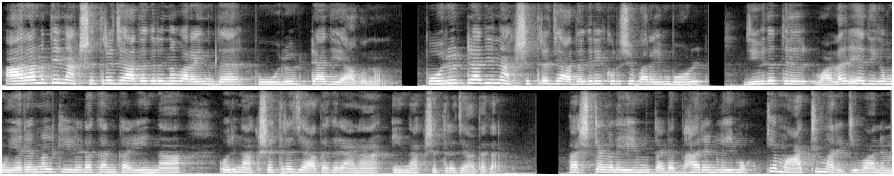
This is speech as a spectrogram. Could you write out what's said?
ആറാമത്തെ നക്ഷത്ര ജാതകർ എന്ന് പറയുന്നത് പൂരൂറ്റാതിയാകുന്നു പൂരൂറ്റാതി നക്ഷത്ര ജാതകരെക്കുറിച്ച് പറയുമ്പോൾ ജീവിതത്തിൽ വളരെയധികം ഉയരങ്ങൾ കീഴടക്കാൻ കഴിയുന്ന ഒരു നക്ഷത്ര ജാതകരാണ് ഈ നക്ഷത്ര ജാതകർ കഷ്ടങ്ങളെയും കടഭാരങ്ങളെയും ഒക്കെ മാറ്റിമറിക്കുവാനും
